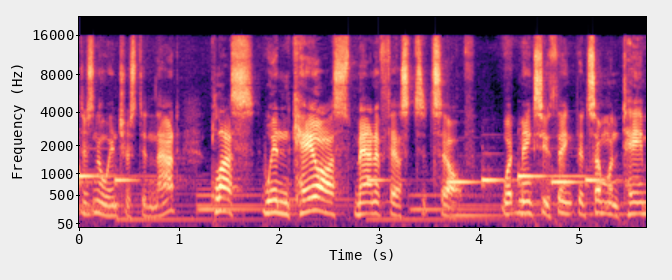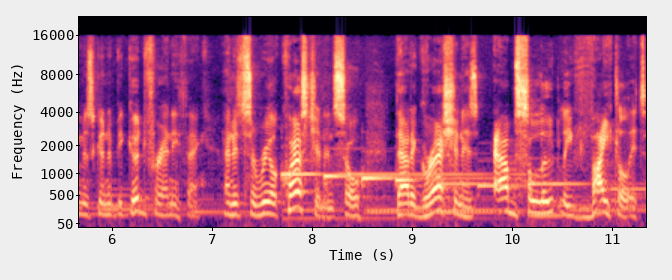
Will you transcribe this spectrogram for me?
There's no interest in that. Plus, when chaos manifests itself, what makes you think that someone tame is going to be good for anything? And it's a real question. And so that aggression is absolutely vital. It's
